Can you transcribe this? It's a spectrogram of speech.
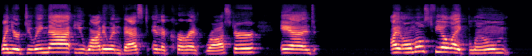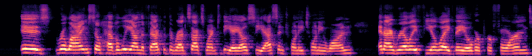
when you're doing that, you want to invest in the current roster. And I almost feel like Bloom is relying so heavily on the fact that the Red Sox went to the ALCS in 2021. And I really feel like they overperformed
